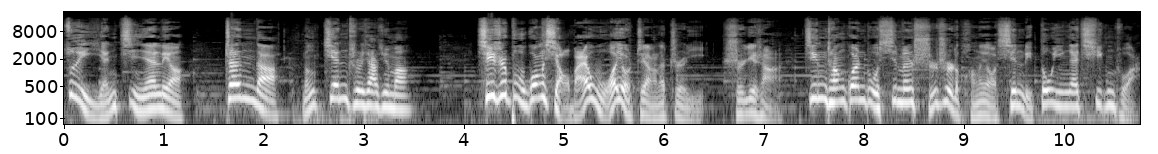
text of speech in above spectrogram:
最严禁烟令，真的能坚持下去吗？其实不光小白我有这样的质疑，实际上啊。经常关注新闻时事的朋友心里都应该清楚啊，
